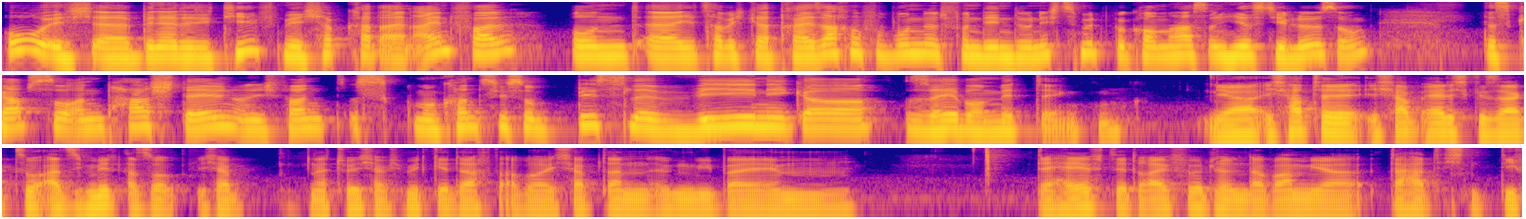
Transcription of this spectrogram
oh, ich äh, bin ja Detektiv, ich habe gerade einen Einfall und äh, jetzt habe ich gerade drei Sachen verbunden, von denen du nichts mitbekommen hast und hier ist die Lösung. Das gab es so an ein paar Stellen und ich fand, es, man konnte sich so ein bisschen weniger selber mitdenken. Ja, ich hatte, ich habe ehrlich gesagt so, als ich mit, also ich habe, natürlich habe ich mitgedacht, aber ich habe dann irgendwie beim der Hälfte, drei Vierteln, da war mir, da hatte ich die,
